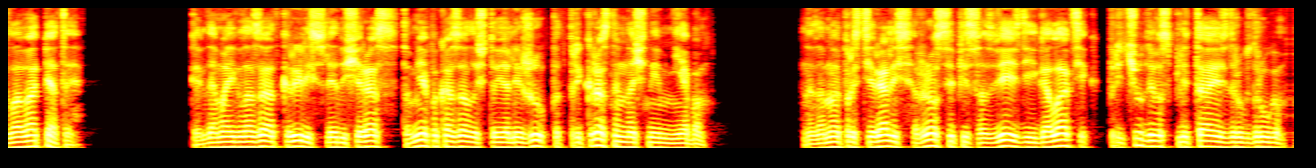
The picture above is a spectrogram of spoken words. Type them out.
Глава пятая. Когда мои глаза открылись в следующий раз, то мне показалось, что я лежу под прекрасным ночным небом. Надо мной простирались россыпи созвездий и галактик, причудливо сплетаясь друг с другом.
